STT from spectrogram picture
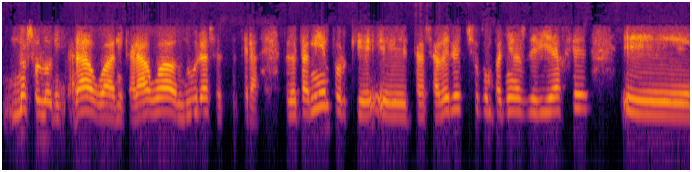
no solo Nicaragua, Nicaragua, Honduras, etcétera, pero también porque eh, tras haber hecho compañeras de viaje, eh,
